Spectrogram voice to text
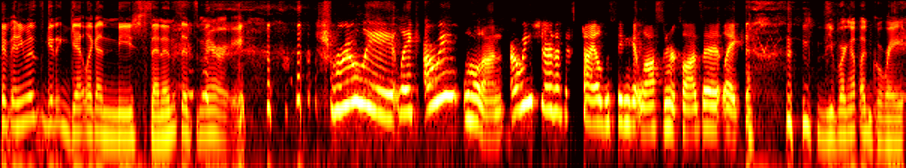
if anyone's gonna get like a niche sentence, it's Mary. Truly, like, are we? Hold on. Are we sure that this child just didn't get lost in her closet? Like, you bring up a great.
